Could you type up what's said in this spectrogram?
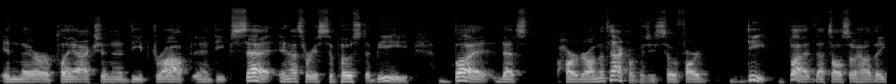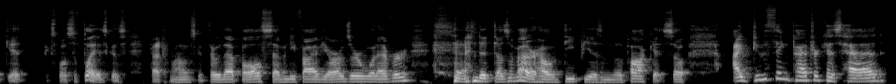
in there, or play action and a deep drop and a deep set, and that's where he's supposed to be. But that's harder on the tackle because he's so far deep. But that's also how they get explosive plays because Patrick Mahomes can throw that ball 75 yards or whatever, and it doesn't matter how deep he is in the pocket. So I do think Patrick has had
